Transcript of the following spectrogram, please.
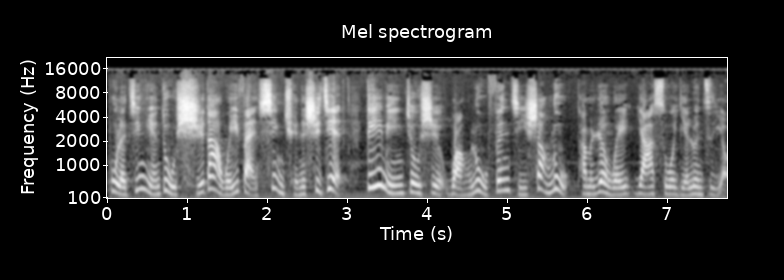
布了今年度十大违反性权的事件，第一名就是网路分级上路，他们认为压缩言论自由。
